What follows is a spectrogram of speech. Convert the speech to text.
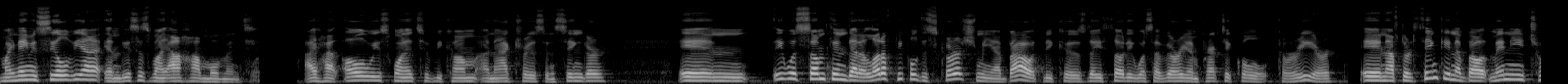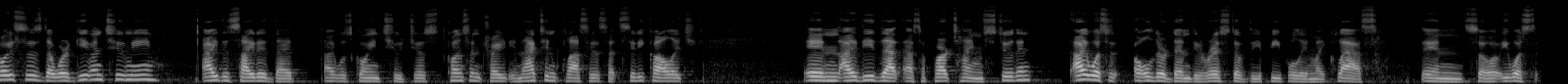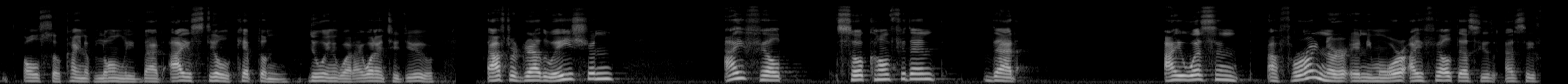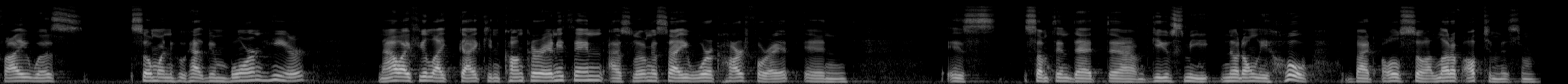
My name is Silvia, and this is my aha moment. I had always wanted to become an actress and singer, and it was something that a lot of people discouraged me about because they thought it was a very impractical career. And after thinking about many choices that were given to me, I decided that I was going to just concentrate in acting classes at City College. And I did that as a part time student. I was older than the rest of the people in my class. And so it was also kind of lonely, but I still kept on doing what I wanted to do. After graduation, I felt so confident that I wasn't a foreigner anymore. I felt as if, as if I was someone who had been born here. Now I feel like I can conquer anything as long as I work hard for it, and is something that um, gives me not only hope but also a lot of optimism.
